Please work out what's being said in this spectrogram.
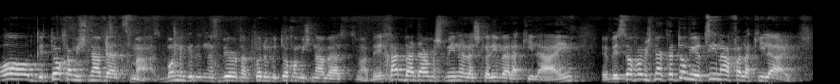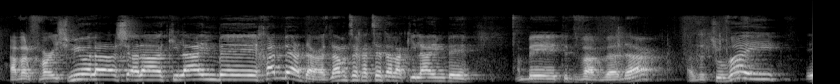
או בתוך המשנה בעצמה. אז בואו נסביר אותה קודם בתוך המשנה בעצמה. באחד באדר משמיעין על השקלים ועל הכלאיים, ובסוף המשנה כתוב יוצאין אף על הכלאיים. אבל כבר השמיעו על, הש... על הכלאיים באחד באדר, אז למה צריך לצאת על הכלאיים בט"ו באדר? אז התשובה היא, אה,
